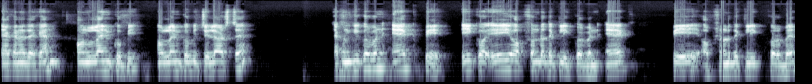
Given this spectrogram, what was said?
এখানে দেখেন অনলাইন কপি অনলাইন কপি চলে আসছে। এখন কি করবেন? এক পে এই এই অপশনটাতে ক্লিক করবেন। এক পে অপশনটাতে ক্লিক করবেন।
